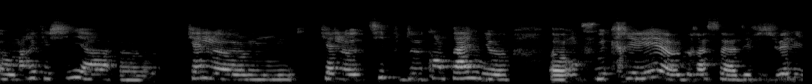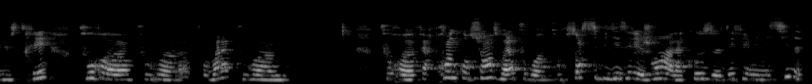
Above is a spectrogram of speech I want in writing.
on a réfléchi à quel, quel, type de campagne on pouvait créer grâce à des visuels illustrés pour, pour, pour, voilà, pour pour euh, faire prendre conscience, voilà, pour, euh, pour, sensibiliser les gens à la cause des féminicides.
